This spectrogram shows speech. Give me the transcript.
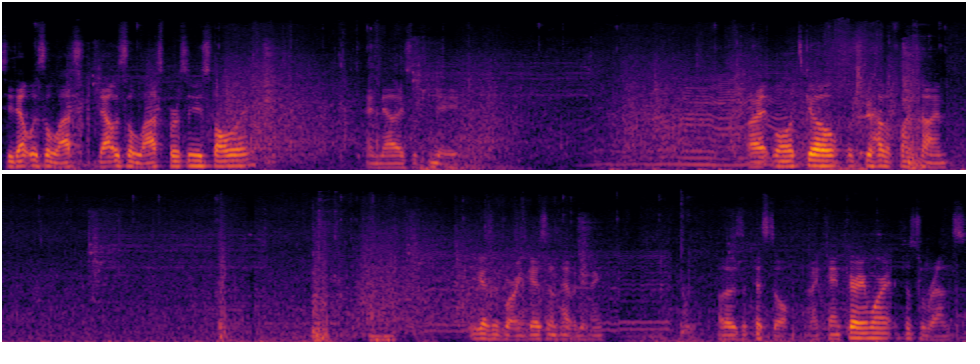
See, that was the last. That was the last person was following, and now he's with me. All right, well, let's go. Let's go have a fun time. You guys are boring. You guys don't have anything. Oh, there's a pistol, and I can't carry more pistol rounds.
